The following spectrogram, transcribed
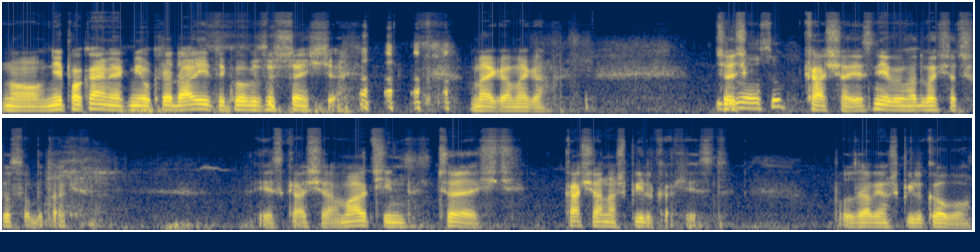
No, nie płakałem, jak mi okradali, tylko ze szczęścia. Mega, mega. Cześć, Dużo osób? Kasia jest, nie wiem, ma 23 osoby, tak? Jest Kasia. Marcin, cześć. Kasia na szpilkach jest. Pozdrawiam szpilkowo.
